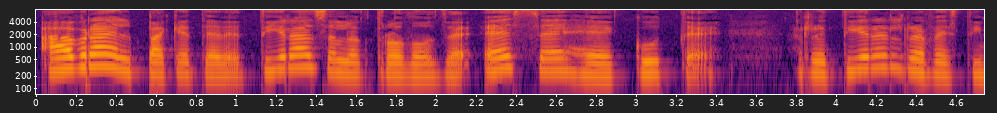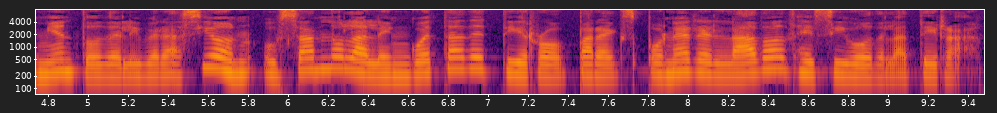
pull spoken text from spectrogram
Abra el paquete de tiras electrodos de SGQT. Retire el revestimiento de liberación usando la lengüeta de tiro para exponer el lado adhesivo de la tira.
